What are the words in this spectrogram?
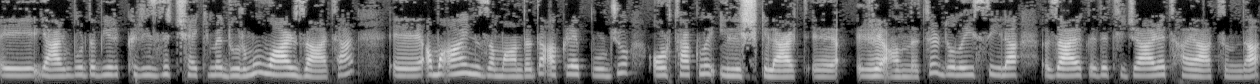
E, dolayısıyla yani burada bir krizi çekme durumu var zaten. E, ama aynı zamanda da Akrep Burcu ortaklı ilişkileri anlatır. Dolayısıyla özellikle de ticaret hayatında,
